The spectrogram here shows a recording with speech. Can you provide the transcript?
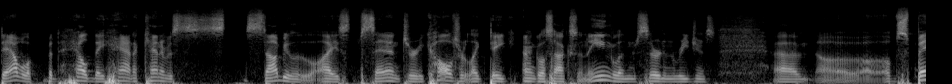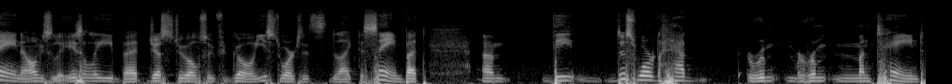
developed, but hell, they had a kind of a stabilized sedentary culture, like take Anglo-Saxon England, certain regions um, uh, of Spain, obviously Italy, but just to also if you go eastwards, it's like the same. But um, the this world had rem- rem- maintained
